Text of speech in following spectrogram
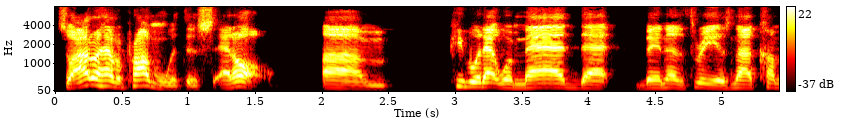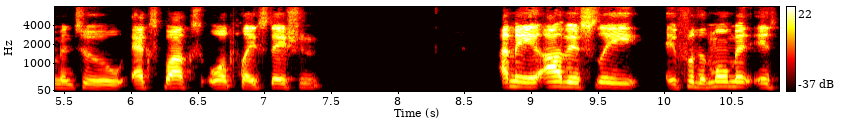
So I don't have a problem with this at all. Um, people that were mad that Bayonetta 3 is not coming to Xbox or PlayStation. I mean, obviously, for the moment, it's,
